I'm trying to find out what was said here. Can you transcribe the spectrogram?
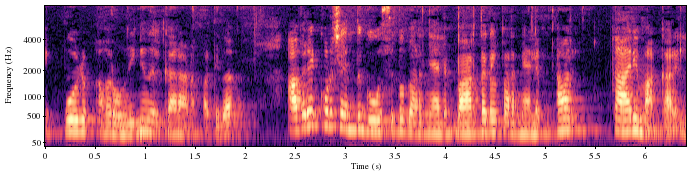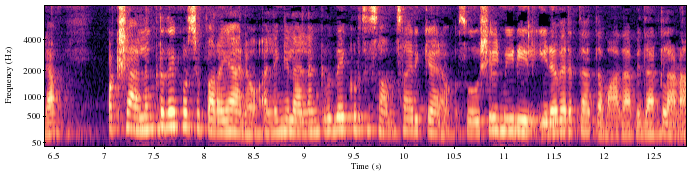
എപ്പോഴും അവർ ഒതുങ്ങി നിൽക്കാറാണ് പതിവ്. അവരെക്കുറിച്ച് എന്ത് ഗോസിപ്പ് പറഞ്ഞാലും വാർത്തകൾ പറഞ്ഞാലും അവർ കാര്യമാക്കാറില്ല. പക്ഷെ അലങ്കൃതയെക്കുറിച്ച് പറയാനോ അല്ലെങ്കിൽ അലങ്കൃതയെക്കുറിച്ച് സംസാരിക്കാനോ സോഷ്യൽ മീഡിയയിൽ ഇടവരുത്താത്ത മാതാപിതാക്കളാണ്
